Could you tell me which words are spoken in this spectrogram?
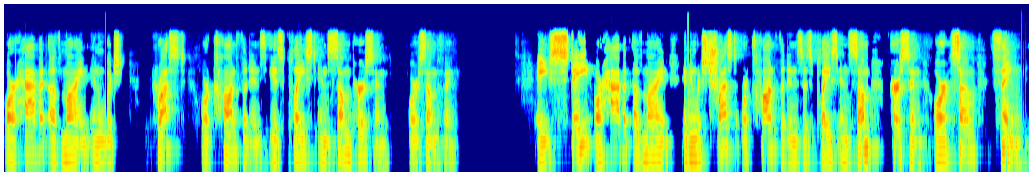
or habit of mind in which trust or confidence is placed in some person or something. A state or habit of mind in which trust or confidence is placed in some person or something.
